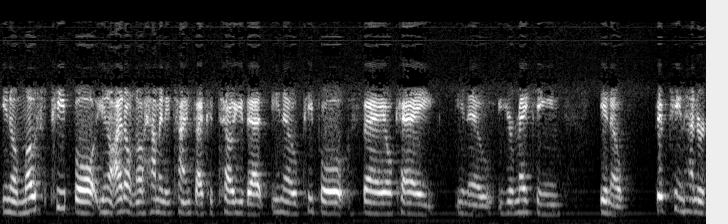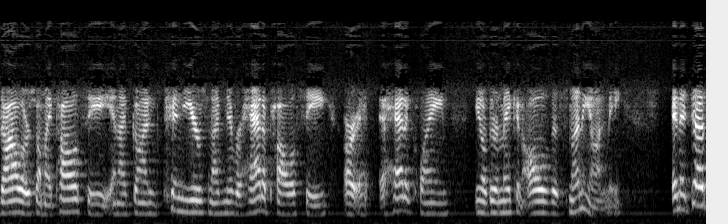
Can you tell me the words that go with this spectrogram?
you know, most people, you know, I don't know how many times I could tell you that, you know, people say, okay, you know, you're making, you know, fifteen hundred dollars on my policy, and I've gone ten years and I've never had a policy or had a claim. You know, they're making all of this money on me, and it does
